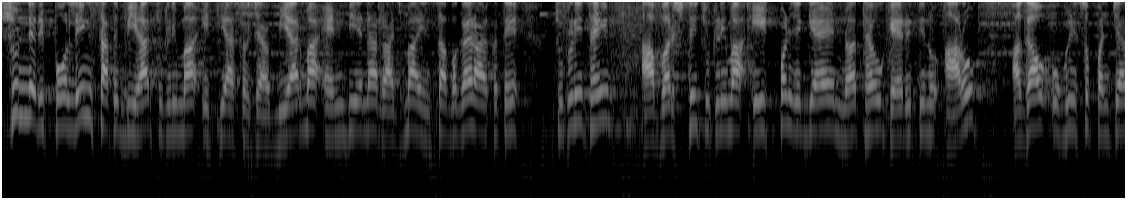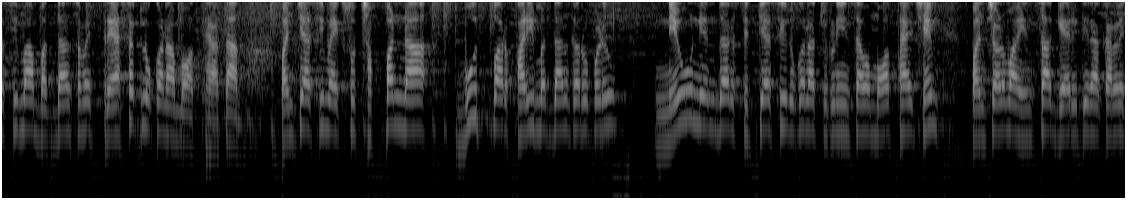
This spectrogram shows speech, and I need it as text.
શૂન્ય રિપોલિંગ સાથે બિહાર ચૂંટણીમાં ઇતિહાસ રચાયો. બિહારમાં એનડીએના રાજમાં હિંસા વગર આ વખતે ચૂંટણી થઈ. આ વર્ષની ચૂંટણીમાં એક પણ જગ્યાએ ન થયો ગેરરીતિનો આરોપ. અગાઉ ઓગણીસો પંચ્યાસીમાં મતદાન સમયે ત્રેસઠ લોકોના મોત થયા હતા. પંચ્યાસીમાં એકસો છપ્પનના બૂથ પર ફરી મતદાન કરવું પડ્યું. નેવુંની અંદર સિત્યાસી લોકોના ચૂંટણી હિંસામાં મોત થાય છે. પંચાણુંમાં હિંસા ગેરરીતિના કારણે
